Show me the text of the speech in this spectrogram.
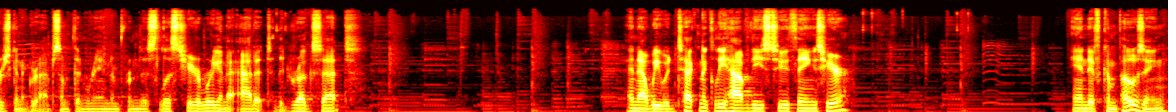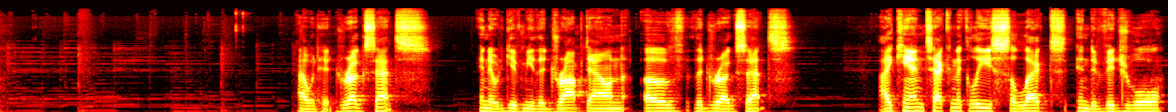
We're just going to grab something random from this list here. We're going to add it to the drug set. And now we would technically have these two things here. And if composing, I would hit drug sets and it would give me the drop down of the drug sets. I can technically select individual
